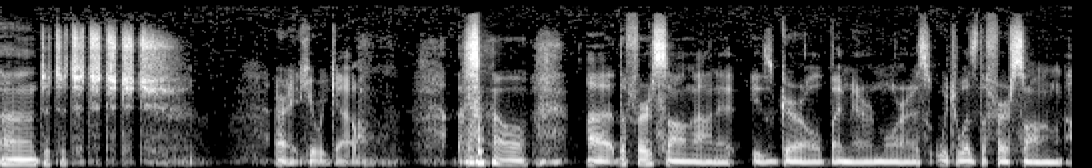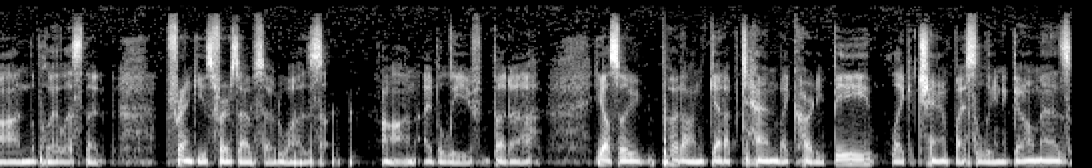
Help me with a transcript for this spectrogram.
Uh, ch- ch- ch- all right, here we go. So, uh, the first song on it is "Girl" by Maren Morris, which was the first song on the playlist that Frankie's first episode was on, I believe. But uh, he also put on "Get Up 10" by Cardi B, "Like a Champ" by Selena Gomez,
